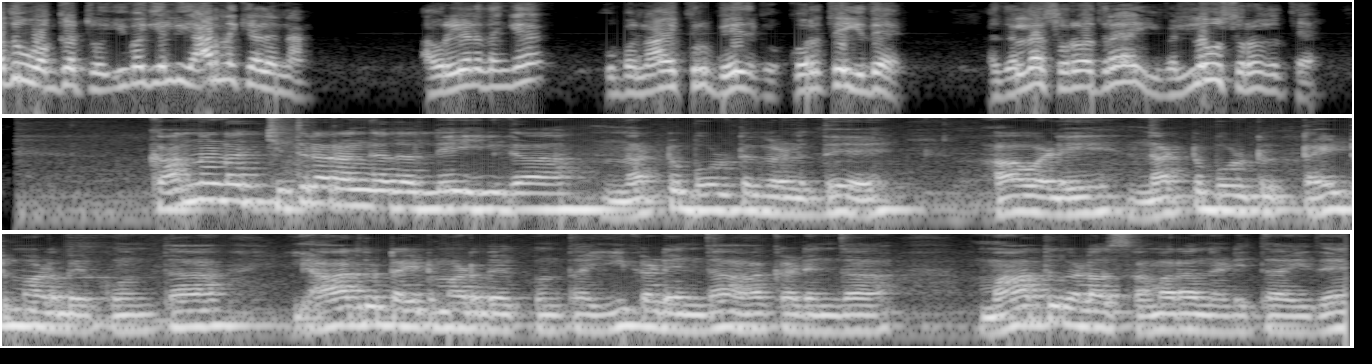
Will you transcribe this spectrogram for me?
ಅದು ಒಗ್ಗಟ್ಟು. ಇವಾಗ ಎಲ್ಲಿ ಯಾರನ್ನ ಕೇಳೋಣ ಅವ್ರು ಹೇಳ್ದಂಗೆ ಒಬ್ಬ ನಾಯಕರು ಬೇಕು ಕೊರತೆ ಇದೆ. ಅದೆಲ್ಲ ಸೊರೋದ್ರೆ ಇವೆಲ್ಲವೂ ಸೊರೋಗುತ್ತೆ. ಕನ್ನಡ ಚಿತ್ರರಂಗದಲ್ಲಿ ಈಗ ನಟ್ಟು ಬೋಲ್ಟ್ಗಳದ್ದೇ ಹಾವಳಿ ನಟ್ಟು ಬೋಲ್ಟ್ ಟೈಟ್ ಮಾಡಬೇಕು ಅಂತ, ಯಾರ್ದು ಟೈಟ್ ಮಾಡಬೇಕು ಅಂತ ಈ ಕಡೆಯಿಂದ ಆ ಕಡೆಯಿಂದ ಮಾತುಗಳ ಸಮರ ನಡೀತಾ ಇದೆ.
